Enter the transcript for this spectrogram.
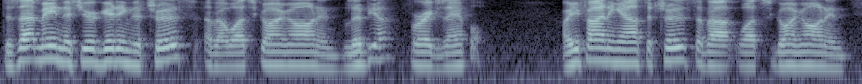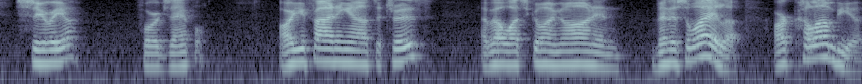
Does that mean that you're getting the truth about what's going on in Libya, for example? Are you finding out the truth about what's going on in Syria, for example? Are you finding out the truth about what's going on in Venezuela or Colombia,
